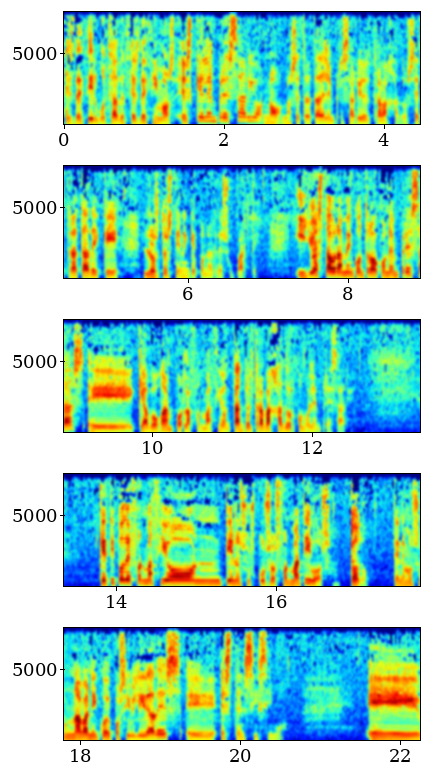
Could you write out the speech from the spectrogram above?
Es decir, muchas veces decimos, es que el empresario, no, no se trata del empresario y del trabajador, se trata de que los dos tienen que poner de su parte. Y yo hasta ahora me he encontrado con empresas eh, que abogan por la formación, tanto el trabajador como el empresario. ¿Qué tipo de formación tienen sus cursos formativos? Todo. Tenemos un abanico de posibilidades eh, extensísimo. Eh,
